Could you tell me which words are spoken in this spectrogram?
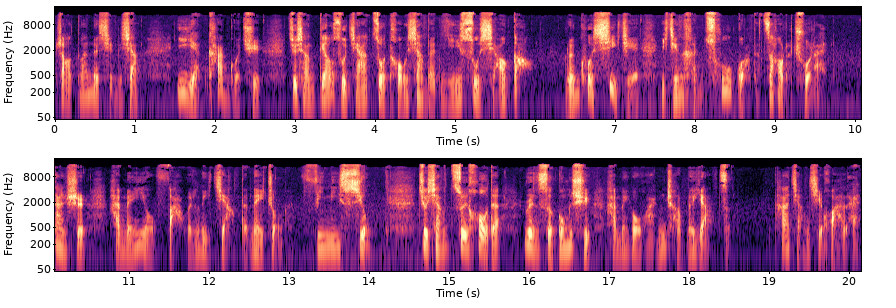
赵端的形象，一眼看过去，就像雕塑家做头像的泥塑小稿，轮廓细节已经很粗犷的造了出来，但是还没有法文里讲的那种 finition，就像最后的润色工序还没有完成的样子。他讲起话来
